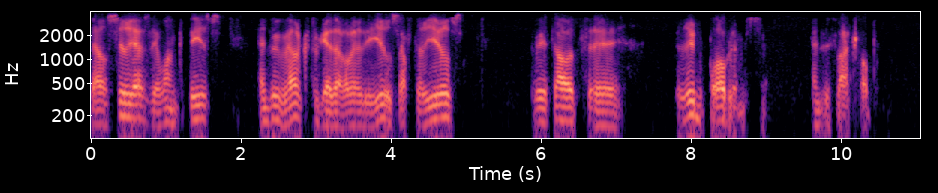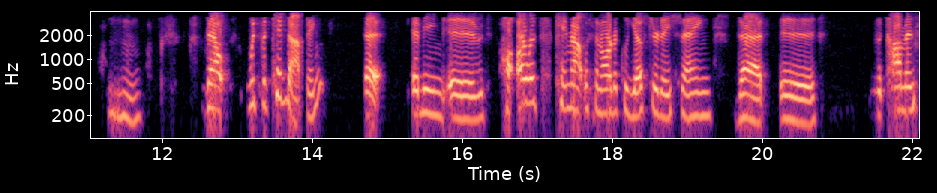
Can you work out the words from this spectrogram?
They are serious, they want peace, and we work together already years after years without uh, real problems and with much hope. Mm-hmm. Now, with the kidnapping, uh, I mean, uh, Haaretz came out with an article yesterday saying that uh, the comments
